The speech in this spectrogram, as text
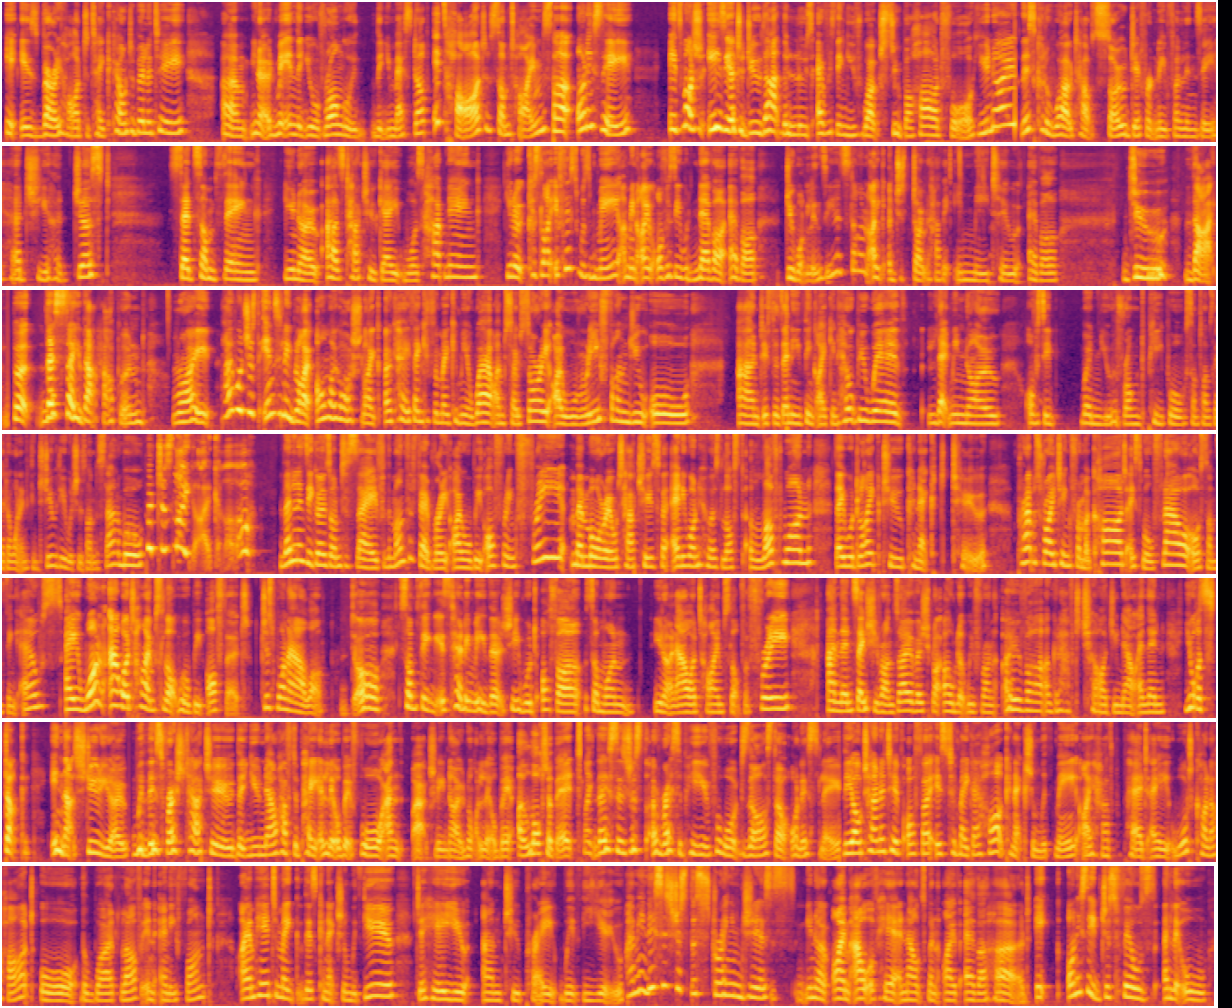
it is very hard to take accountability. Um, you know, admitting that you're wrong or that you messed up, it's hard sometimes. But honestly, it's much easier to do that than lose everything you've worked super hard for, you know? This could have worked out so differently for Lindsay had she had just said something, you know, as Tattoo Gate was happening, you know, because like if this was me, I mean, I obviously would never ever do what Lindsay has done. I, I just don't have it in me to ever do that. But let's say that happened right? I would just instantly be like, oh my gosh, like, okay, thank you for making me aware. I'm so sorry. I will refund you all. And if there's anything I can help you with, let me know. Obviously, when you have wronged people, sometimes they don't want anything to do with you, which is understandable. But just like, like, uh. Then Lindsay goes on to say, for the month of February, I will be offering free memorial tattoos for anyone who has lost a loved one they would like to connect to perhaps writing from a card, a small flower, or something else. A one hour time slot will be offered. Just one hour. Oh, something is telling me that she would offer someone, you know, an hour time slot for free and then say she runs over, she'd be like, oh, look, we've run over, I'm gonna have to charge you now. And then you're stuck in that studio with this fresh tattoo that you now have to pay a little bit for, and actually, no, not a little bit, a lot of it. Like, this is just a recipe for disaster, honestly. The alternative offer is to make a heart connection with me. I have prepared a watercolor heart or the word love in any font. I am here to make this connection with you, to hear you, and to pray with you. I mean, this is just the strangest, you know, I'm out of here announcement I've ever heard. It honestly just feels a little.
